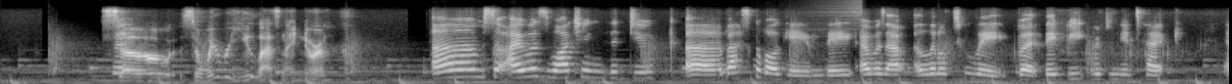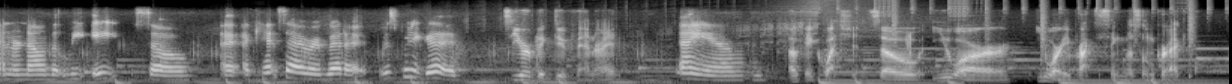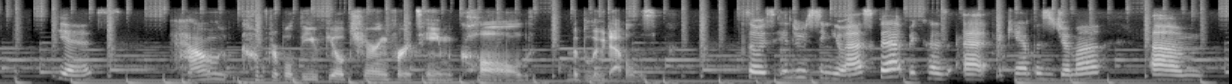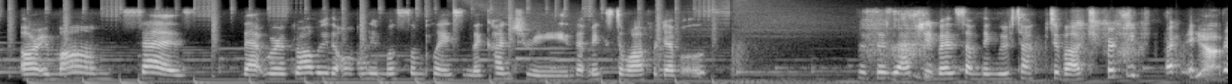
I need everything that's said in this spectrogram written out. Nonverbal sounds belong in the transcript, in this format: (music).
So so where were you last night, Nura? Um, so I was watching the Duke uh, basketball game. They I was out a little too late, but they beat Virginia Tech and are now in the Elite Eight. So I, I can't say I regret it. It was pretty good. So you're a big Duke fan, right? I am. Okay, question. So you are you are a practicing Muslim, correct? Yes. How comfortable do you feel cheering for a team called the Blue Devils? So it's interesting you ask that because at campus Juma, um, our imam says that we're probably the only Muslim place in the country that makes dua for devils. This has actually been something we've talked about (laughs) during Friday. Yeah,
